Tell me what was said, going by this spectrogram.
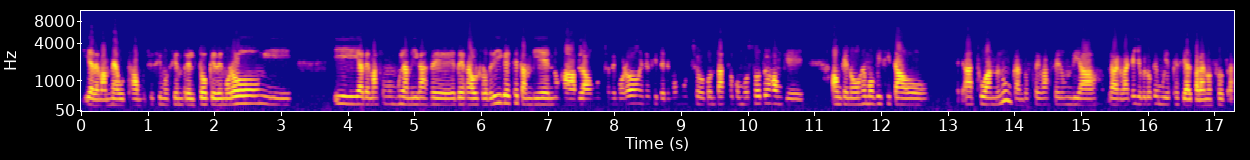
y además me ha gustado muchísimo siempre el toque de Morón y, y además somos muy amigas de, Raúl Rodríguez, que también nos ha hablado mucho de Morón, es decir, tenemos mucho contacto con vosotros, aunque, aunque no os hemos visitado actuando nunca, entonces va a ser un día, la verdad que yo creo que muy especial para nosotras.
